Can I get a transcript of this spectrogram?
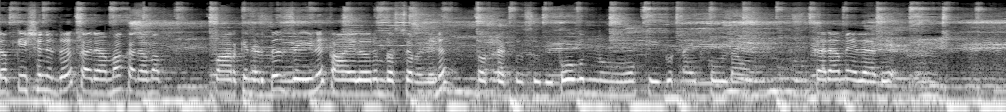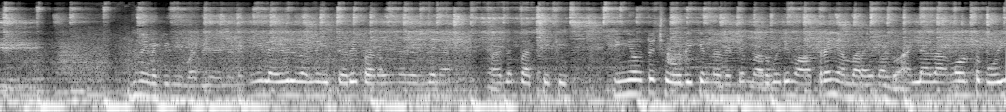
ലൊക്കേഷൻ ഇത് കരാമ കരാമ പാർക്കിനടുത്ത് സെയിന് കായലോരം റെസ്റ്റോറന്റിന് തൊട്ടടുത്ത് സുധി പോകുന്നു. Okay good night cool down കരാമയല്ലാതെ. നിനക്ക് നീ മതിയായിരുന്നു നീ ലൈവിൽ വന്ന് ഈ തെറി പറയുന്നത് എന്തിനാ? അതും പച്ചയ്ക്ക്. ഇങ്ങോട്ട് ചോദിക്കുന്നതിന്റെ മറുപടി മാത്രമേ ഞാൻ പറയുന്നുള്ളൂ. അല്ലാതെ അങ്ങോട്ട് പോയി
